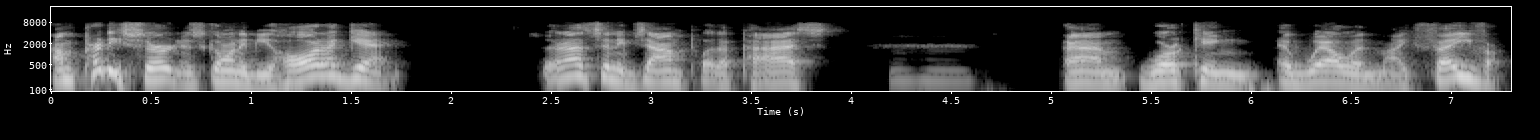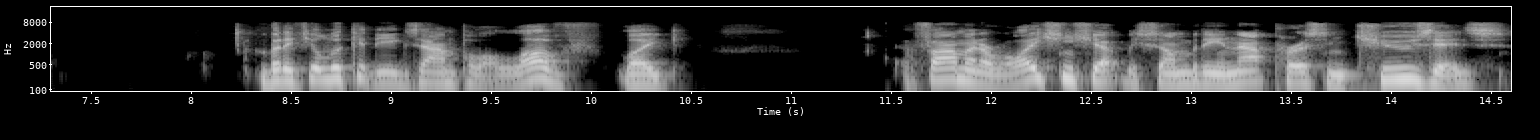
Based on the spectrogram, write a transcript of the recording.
I'm pretty certain it's going to be hot again. So that's an example of the past mm-hmm. um, working well in my favor. But if you look at the example of love, like if I'm in a relationship with somebody and that person chooses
